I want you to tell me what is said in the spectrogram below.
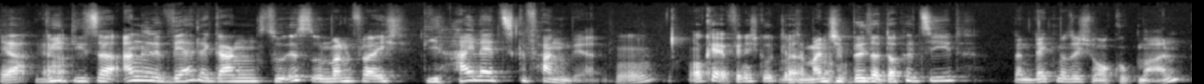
Ja, wie ja. dieser Angelwerdegang so ist und wann vielleicht die Highlights gefangen werden. Okay, finde ich gut. Wenn man manche Bilder doppelt sieht, dann denkt man sich, oh, guck mal an.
